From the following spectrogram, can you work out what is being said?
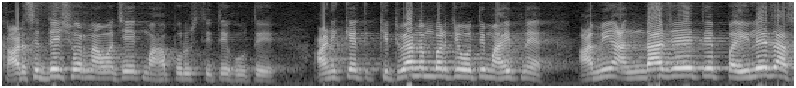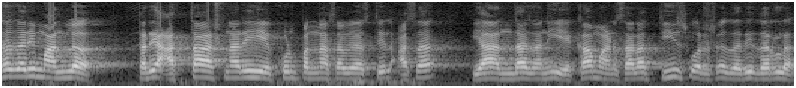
काळसिद्धेश्वर नावाचे एक महापुरुष तिथे होते. आणि के कितव्या नंबरचे होते माहीत नाही. आम्ही अंदाजे ते पहिलेच असं जरी मानलं तरी आत्ता असणारे एकोणपन्नासावे असतील असं या अंदाजाने एका माणसाला तीस वर्ष जरी धरलं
